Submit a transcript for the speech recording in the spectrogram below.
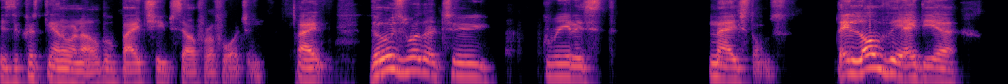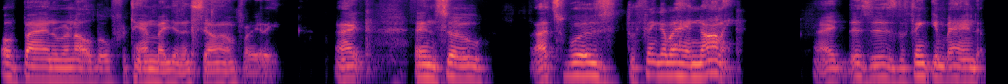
is the Cristiano Ronaldo buy cheap, sell for a fortune. Right. Those were their two greatest milestones. They love the idea of buying a Ronaldo for 10 million and selling him for 80. Right. And so that was the thinking behind Nani. Right. This is the thinking behind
